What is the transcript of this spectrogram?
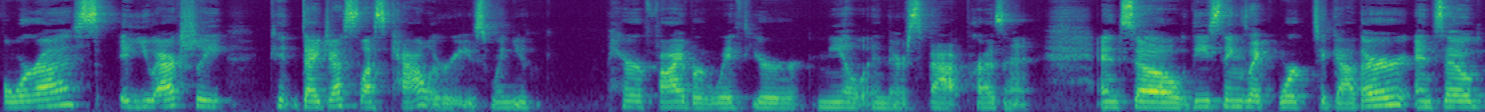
for us. You actually digest less calories when you pair fiber with your meal and there's fat present. And so these things like work together. And so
